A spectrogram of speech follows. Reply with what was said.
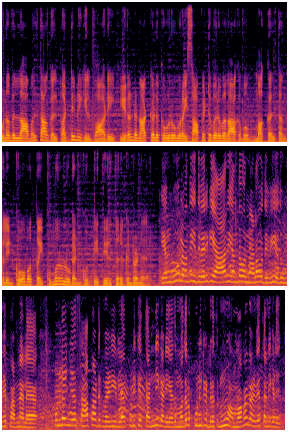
உணவில்லாமல் தாங்கள் பட்டினியில் வாடி இரண்டு நாட்களுக்கு ஒருமுறை சாப்பிட்டு வருவதாகவும் மக்கள் தங்களின் கோபத்தை குமரலுடன் கொட்டி தீர்த்திருக்கின்றனர். எங்கள் ஊரில் வந்து இது வரைக்கும் யாரும் எந்த ஒரு நல உதவி எதுவுமே பண்ணலை. பிள்ளைங்க சாப்பாட்டுக்கு வழி இல்லை குடிக்க தண்ணி கிடையாது. முதல்ல குளிக்க ட்ரெஸ் மூ முகம் கழுவே தண்ணி கிடையாது.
